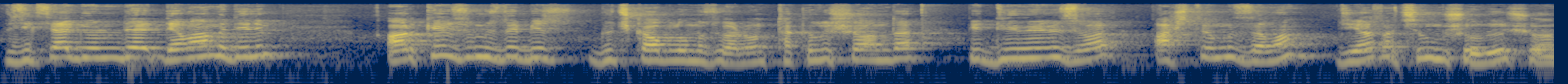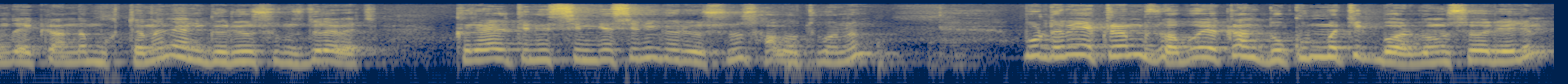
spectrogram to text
fiziksel görünümde devam edelim. Arka yüzümüzde bir güç kablomuz var. Onun takılı şu anda bir düğmemiz var. Açtığımız zaman cihaz açılmış oluyor. Şu anda ekranda muhtemelen görüyorsunuzdur. Evet. Creality'nin simgesini görüyorsunuz Halot One'ın. Burada bir ekranımız var. Bu ekran dokunmatik bu arada onu söyleyelim.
